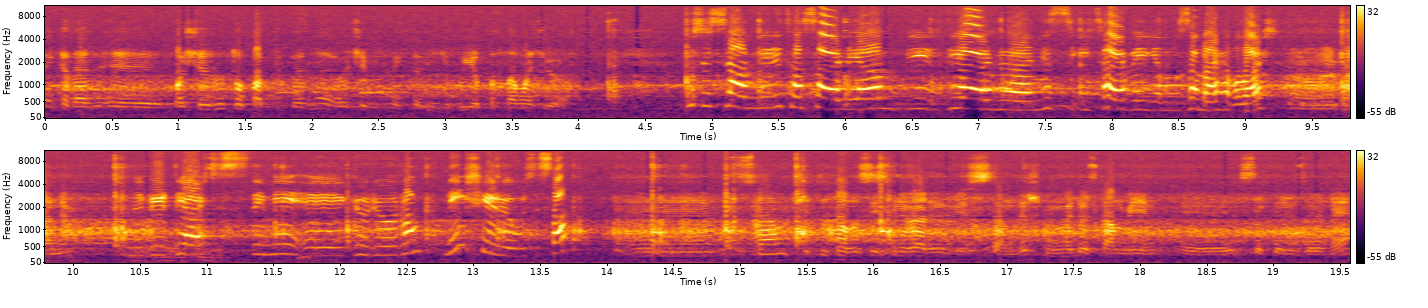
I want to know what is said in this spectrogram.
ne kadar e, başarılı top attıklarını ölçebilmek tabii ki. Bu yapının amacı o. Bu sistemleri tasarlayan bir diğer mühendis İlter Bey yanımızda merhabalar. Merhabalar efendim. Şimdi bir diğer sistemi e, görüyorum. Ne işe yarıyor bu sistem? Ee, bu sistem çıktı tablası ismini verdiğimiz bir sistemdir. Mehmet Özkan Bey'in e, istekleri üzerine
